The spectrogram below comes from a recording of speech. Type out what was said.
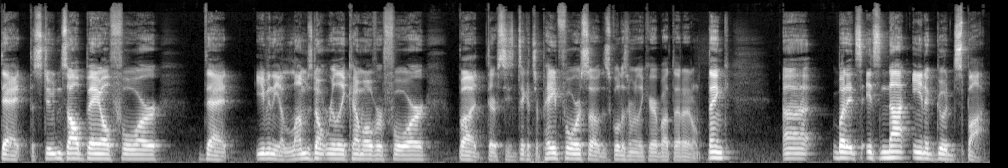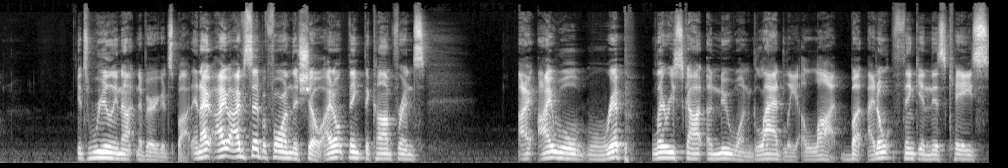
that the students all bail for, that even the alums don't really come over for, but their season tickets are paid for, so the school doesn't really care about that, I don't think. Uh, but it's it's not in a good spot. It's really not in a very good spot. And I, I I've said before on this show, I don't think the conference. I I will rip Larry Scott a new one gladly a lot, but I don't think in this case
